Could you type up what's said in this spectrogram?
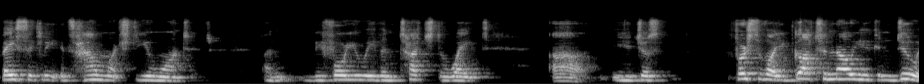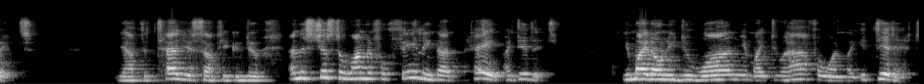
basically, it's how much do you want it. And before you even touch the weight, uh, you just first of all you got to know you can do it. You have to tell yourself you can do, and it's just a wonderful feeling that hey, I did it. You might only do one, you might do half of one, but you did it.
